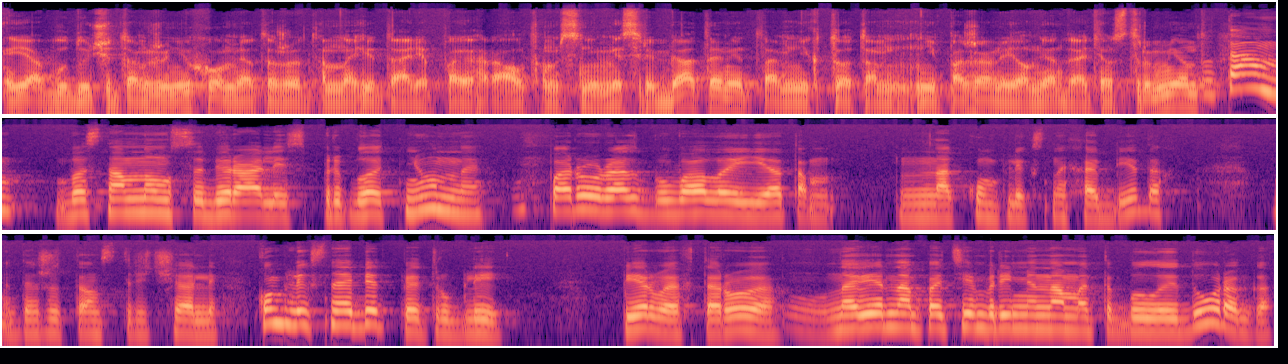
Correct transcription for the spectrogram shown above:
я, будучи там женихом, я тоже там на гитаре поиграл там с ними, с ребятами, там никто там не пожалел мне дать инструмент. Ну, там в основном собирались приблотненные. Пару раз бывало и я там на комплексных обедах. Мы даже там встречали. Комплексный обед 5 рублей. Первое, второе. Ну, Наверное, по тем временам это было и дорого.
